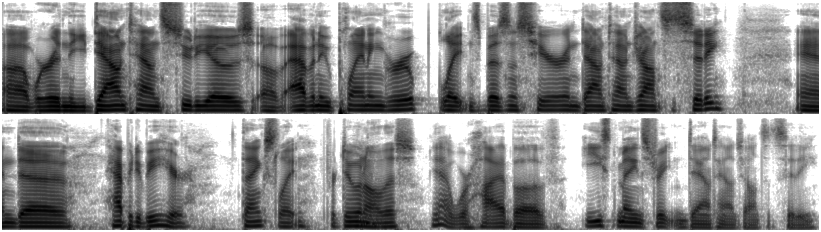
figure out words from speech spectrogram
Uh, we're in the downtown studios of Avenue Planning Group, Leighton's business here in downtown Johnson City, and uh, happy to be here. Thanks, Leighton, for doing all this. Yeah, we're high above East Main Street in downtown Johnson City,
